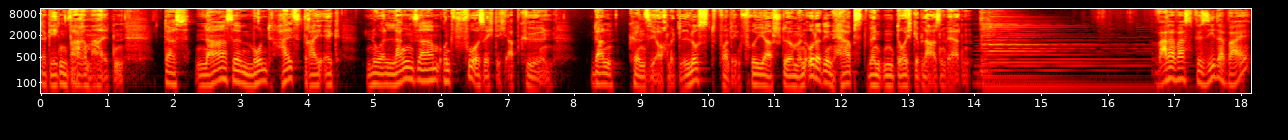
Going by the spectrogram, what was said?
dagegen warm halten. Das Nase-Mund-Hals-Dreieck nur langsam und vorsichtig abkühlen. Dann können sie auch mit Lust von den Frühjahrstürmen oder den Herbstwinden durchgeblasen werden. War da was für Sie dabei?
